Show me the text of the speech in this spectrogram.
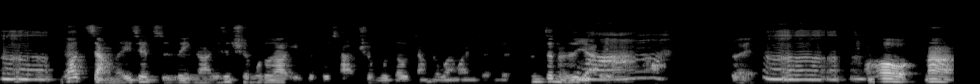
嗯嗯嗯。你要讲的一些指令啊，也是全部都要一字不差，全部都讲得完完整整。真的是压力。对。嗯嗯嗯嗯嗯。然后那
